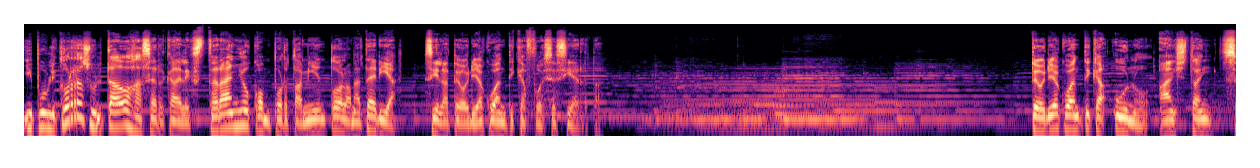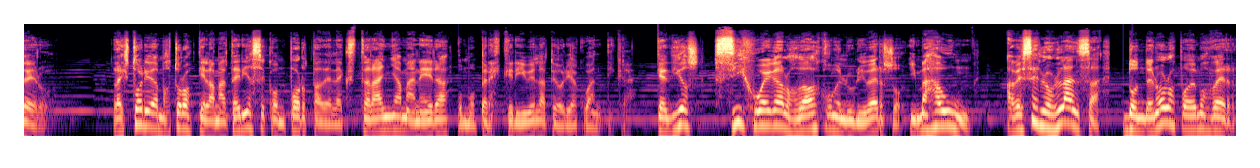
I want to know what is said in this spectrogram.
y publicó resultados acerca del extraño comportamiento de la materia si la teoría cuántica fuese cierta. Teoría cuántica 1, Einstein 0. La historia demostró que la materia se comporta de la extraña manera como prescribe la teoría cuántica que Dios sí juega los dados con el universo y más aún, a veces los lanza donde no los podemos ver,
